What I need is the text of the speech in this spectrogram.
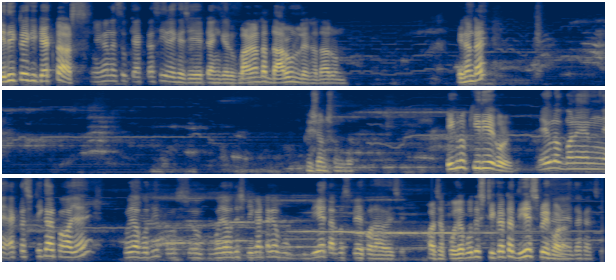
এদিকটায় কি ক্যাকটাস এখানে শুধু ক্যাকটাসই রেখেছি এই ট্যাঙ্কের উপর। বাগানটা দারুণ লেখা দারুণ। এখানটায়? ভীষণ সুন্দর। এগুলো কি দিয়ে করে এগুলো মানে একটা স্টিকার পাওয়া যায়। প্রজাপতি প্রজাপতি স্টিকারটাকে দিয়ে তারপর স্প্রে করা হয়েছে। আচ্ছা প্রজাপতি স্টিকারটা দিয়ে স্প্রে করা? হ্যাঁ, দেখাচ্ছি।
